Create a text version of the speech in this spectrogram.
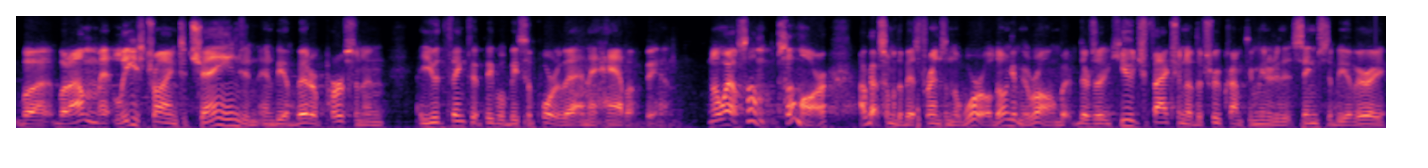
but but I'm at least trying to change and, and be a better person. And you'd think that people would be supportive of that, and they haven't been. No, well, some some are. I've got some of the best friends in the world. Don't get me wrong, but there's a huge faction of the true crime community that seems to be a very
